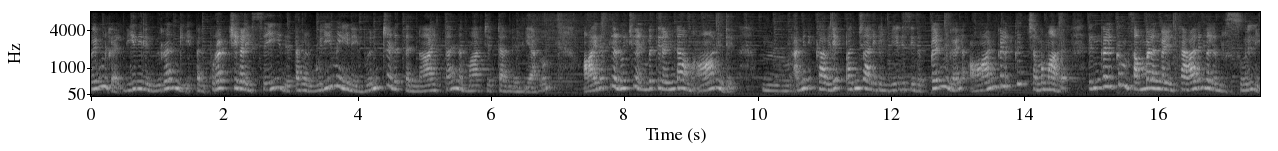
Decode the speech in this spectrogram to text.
பெண்கள் வீதியில் இறங்கி பல புரட்சிகளை செய்து தங்கள் உரிமையினை வென்றெடுத்த நாள் தான் இந்த மார்ச் எட்டாம் தேதியாகும். ஆயிரத்தி எழுநூற்றி எண்பத்தி ரெண்டாம் ஆண்டு அமெரிக்காவிலே பஞ்சாலைகள் வேலை செய்த பெண்கள் ஆண்களுக்கு சமமாக எங்களுக்கும் சம்பளங்கள் தாருங்கள் என்று சொல்லி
